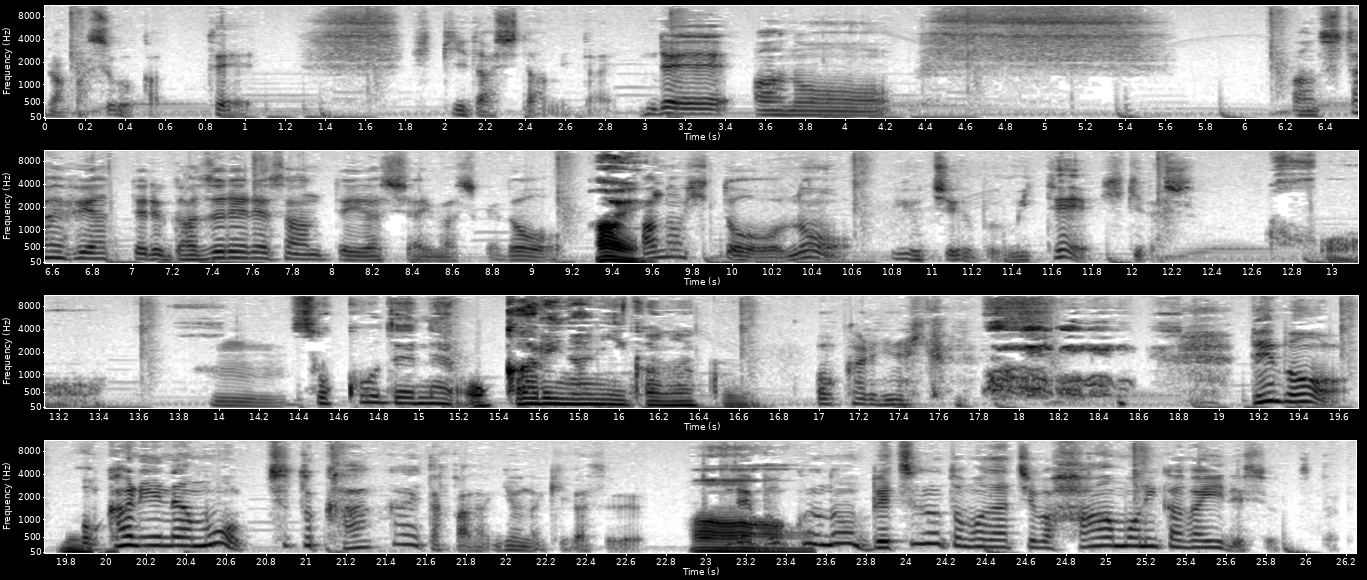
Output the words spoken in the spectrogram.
なんかすぐ買って、引き出したみたい。で、あのあのスタイフやってるガズレレさんっていらっしゃいますけど、はい。あの人の YouTube 見て引き出しほた。うんう。そこでね、オカリナに行かなく。オカリナいかな。でも、うんオカリナもちょっと考えたかなような気がする。で、僕の別の友達はハーモニカがいいですよって言っ。た。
